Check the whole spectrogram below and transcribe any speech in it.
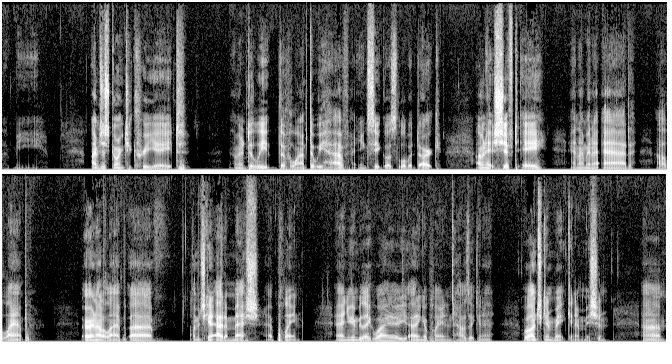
let me. I'm just going to create. I'm going to delete the lamp that we have, and you can see it goes a little bit dark. I'm going to hit Shift A, and I'm going to add a lamp or not a lamp, uh, I'm just going to add a mesh, a plane. And you're going to be like, why are you adding a plane? And how's going to, well, I'm just going to make an emission. Um,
